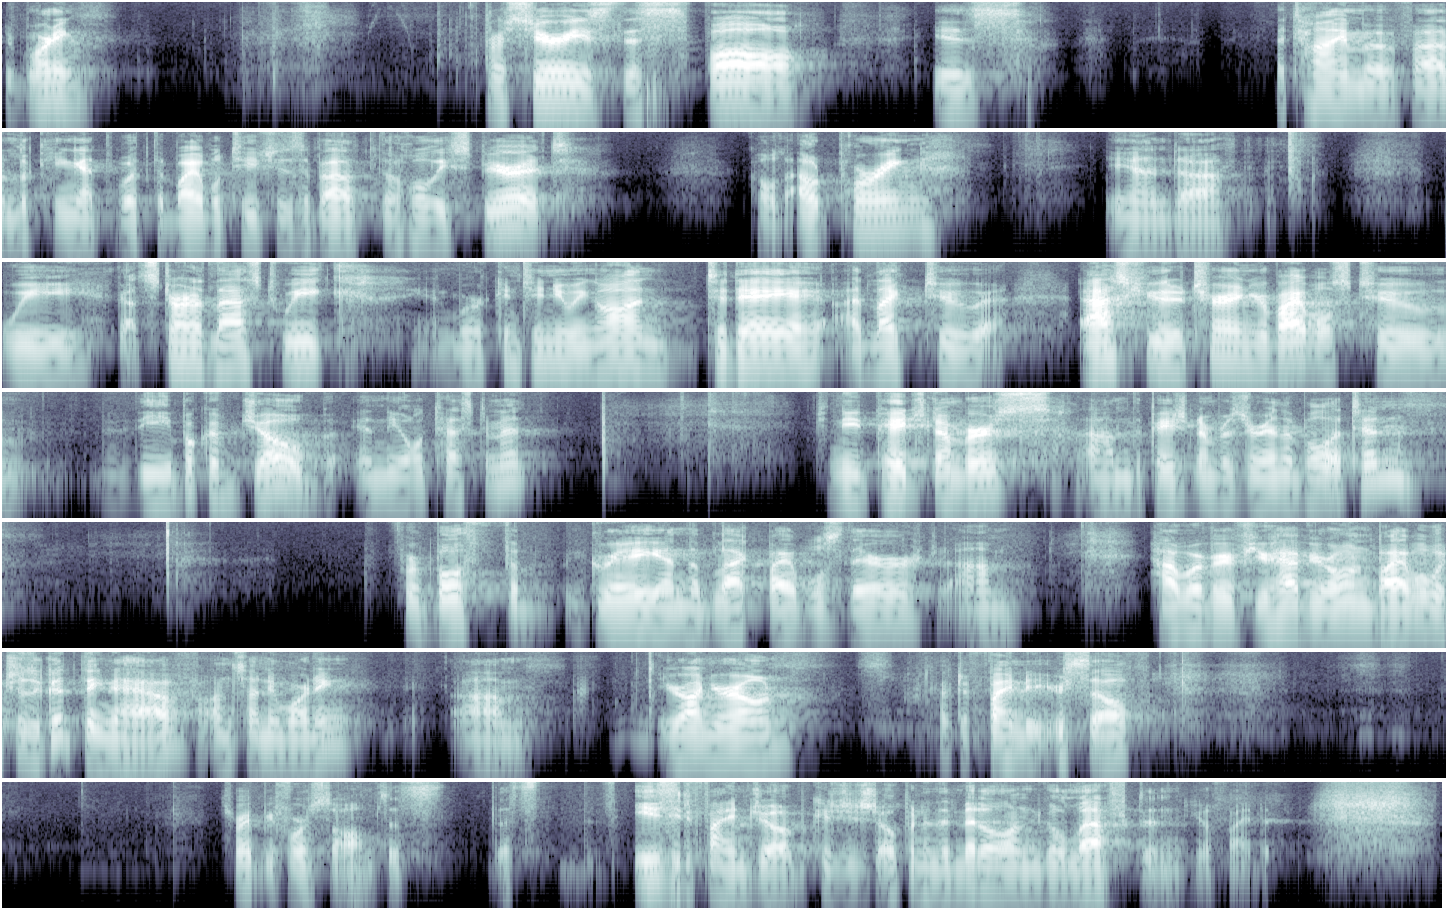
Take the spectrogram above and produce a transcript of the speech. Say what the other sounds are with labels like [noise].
Good morning. Our series this fall is a time of uh, looking at what the Bible teaches about the Holy Spirit called outpouring. And uh, we got started last week and we're continuing on today. I'd like to ask you to turn your Bibles to the book of Job in the Old Testament. If you need page numbers, um, the page numbers are in the bulletin for both the gray and the black Bibles there. Um, however, if you have your own Bible, which is a good thing to have on Sunday morning, um, you're on your own. You have to find it yourself. It's right before Psalms. It's, it's, it's easy to find Job because you just open in the middle and go left and you'll find it.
